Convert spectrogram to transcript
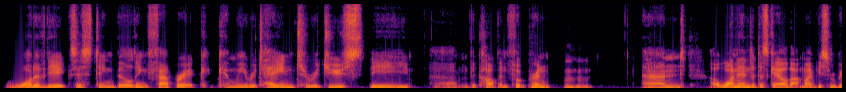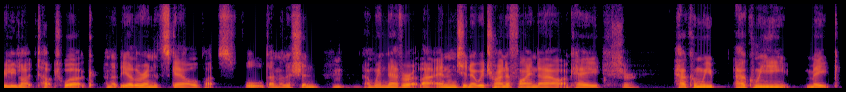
what of the existing building fabric can we retain to reduce the um, the carbon footprint. Mhm. And at one end of the scale, that might be some really light touch work, and at the other end of the scale, that's full demolition. Mhm. And we're never at that end. You know, we're trying to find out, okay, Sure. how can we how can we make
